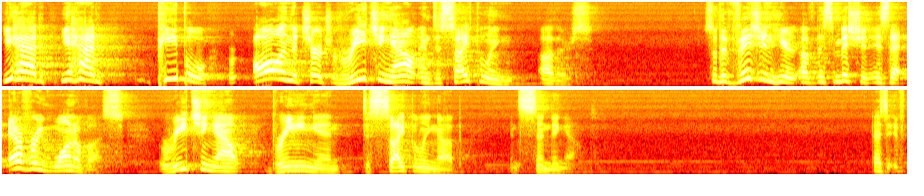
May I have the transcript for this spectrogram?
You had, you had people all in the church reaching out and discipling others. So, the vision here of this mission is that every one of us reaching out, bringing in, discipling up, and sending out. Guys, if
